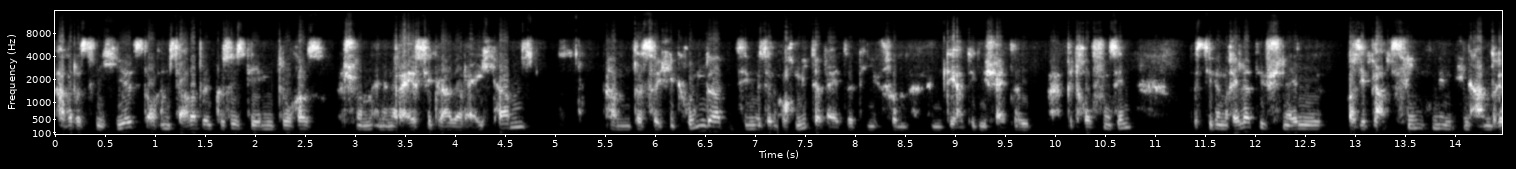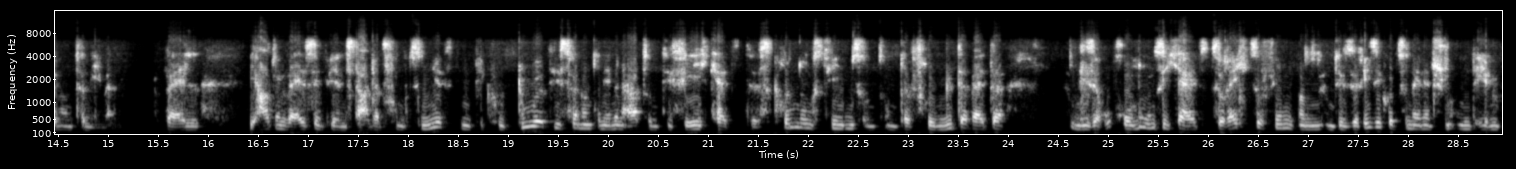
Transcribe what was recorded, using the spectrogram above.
Aber dass wir hier jetzt auch im Startup-Ökosystem durchaus schon einen Reifegrad erreicht haben, dass solche Gründer bzw. auch Mitarbeiter, die von einem derartigen Scheitern betroffen sind, dass die dann relativ schnell quasi Platz finden in, in anderen Unternehmen. Weil die Art und Weise, wie ein Startup funktioniert, die, Kultur, die so ein Unternehmen hat und die Fähigkeit des Gründungsteams und, und der frühen Mitarbeiter, in dieser hohen Unsicherheit zurechtzufinden und, und dieses Risiko zu managen und eben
